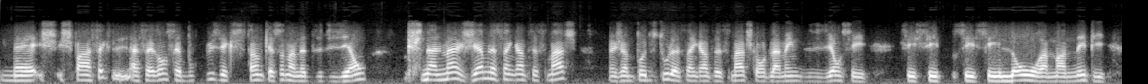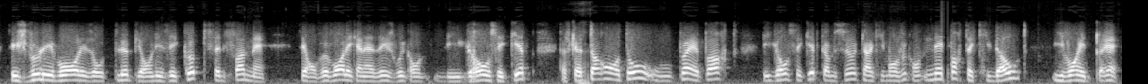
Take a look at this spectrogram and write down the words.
mais je pensais que la saison serait beaucoup plus excitante que ça dans notre division. Finalement, j'aime le 56 matchs, mais j'aime pas du tout le 56 matchs contre la même division. C'est lourd à un moment donné. Puis je veux les voir les autres clubs, puis on les écoute, c'est le fun, mais on veut voir les Canadiens jouer contre des grosses équipes. Parce que Toronto ou peu importe, les grosses équipes comme ça, quand ils vont jouer contre n'importe qui d'autre, ils vont être prêts.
